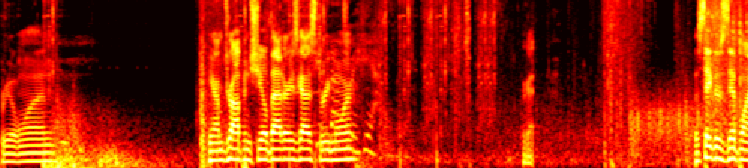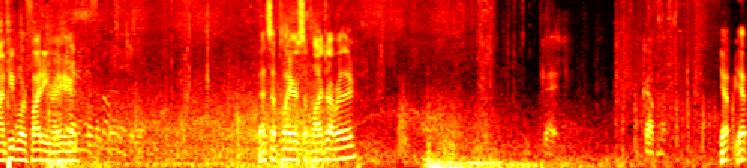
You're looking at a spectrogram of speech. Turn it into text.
Real one. Here, I'm dropping shield batteries, guys. Three more. battery here. Okay. Let's take this zip line. People are fighting right here. That's a player supply drop right there. Okay. Coming. Yep, yep.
